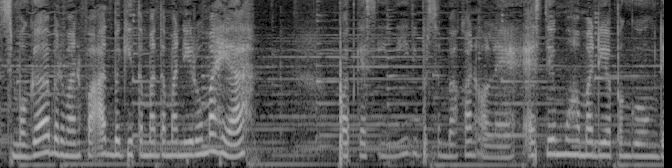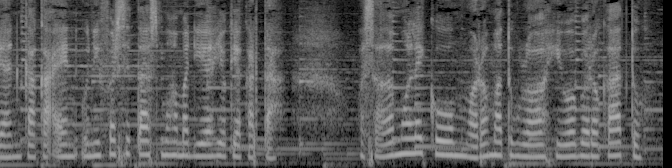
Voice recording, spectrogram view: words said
Semoga bermanfaat bagi teman-teman di rumah ya. Podcast ini dipersembahkan oleh SD Muhammadiyah Penggung dan KKN Universitas Muhammadiyah Yogyakarta. Wassalamualaikum warahmatullahi wabarakatuh.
